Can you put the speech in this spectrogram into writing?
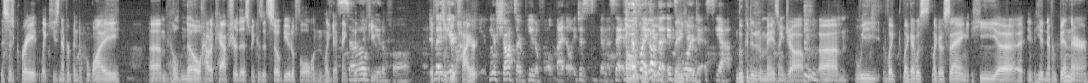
this is great like he's never been to hawaii um he'll know how to capture this because it's so beautiful and like i think so that if you beautiful. if, if you hire Your shots are beautiful, by the way. Just gonna say, Oh, like, oh, you. the, it's Thank you. gorgeous. Yeah. Luca did an amazing job. um, we like like I was like I was saying, he uh, he had never been there.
